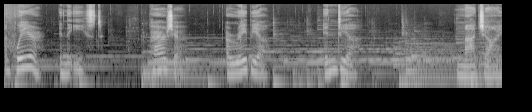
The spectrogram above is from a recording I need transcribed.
And where in the east? Persia, Arabia, India? Magi.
